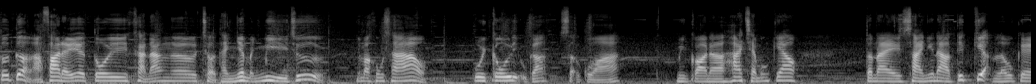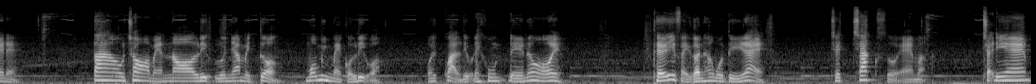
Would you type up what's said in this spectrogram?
Tôi tưởng là pha đấy là tôi khả năng uh, trở thành nhân bánh mì chứ. Nhưng mà không sao. Ui câu liệu cả Sợ quá. Mình còn uh, hai chém bông keo. Tầm này xài như nào tiết kiệm là ok này. Tao cho mày no liệu luôn nhá Mày tưởng. Mỗi mình mày có liệu à? Ôi quả liệu này không đến rồi. Thế thì phải gần hơn một tí này. Chết chắc rồi em ạ. Chạy đi em.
